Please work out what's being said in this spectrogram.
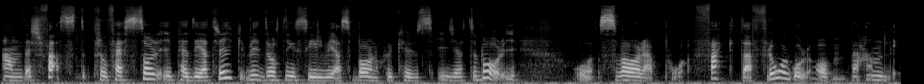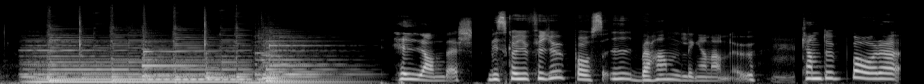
Anders Fast, professor i pediatrik vid Drottning Silvias barnsjukhus i Göteborg och svara på faktafrågor om behandling. Hej Anders! Vi ska ju fördjupa oss i behandlingarna nu. Kan du bara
